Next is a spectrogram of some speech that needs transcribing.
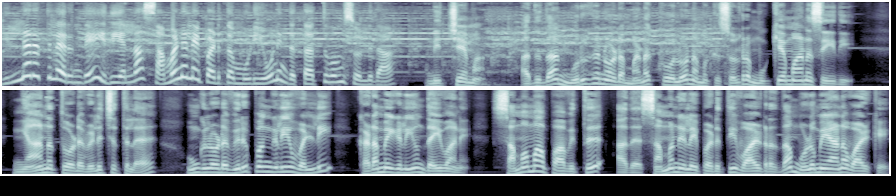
இல்லறத்துல இருந்தே இது எல்லாம் சமநிலைப்படுத்த முடியும்னு இந்த தத்துவம் சொல்லுதா? நிச்சயமா. அதுதான் முருகனோட மனக்கோலோ நமக்கு சொல்ற முக்கியமான செய்தி. ஞானத்தோட வெளிச்சத்துல உங்களோட விருப்பங்களையும் வள்ளி கடமைகளையும் தெய்வானே. சமமா பாவித்து அதை சமநிலைப்படுத்தி வாழ்றது தான் முழுமையான வாழ்க்கை.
